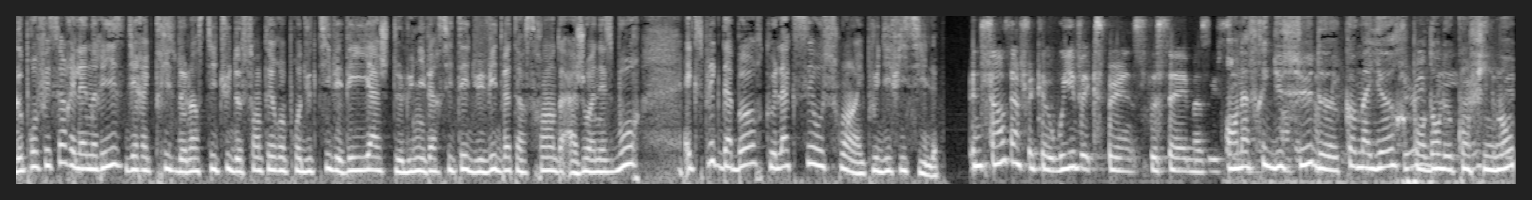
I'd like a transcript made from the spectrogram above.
Le professeur Hélène Ries, directrice de l'Institut de santé reproductive et VIH de l'Université du Witwatersrand à Johannesburg, explique d'abord que l'accès aux soins est plus difficile. En Afrique du Sud, comme ailleurs, pendant le confinement,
